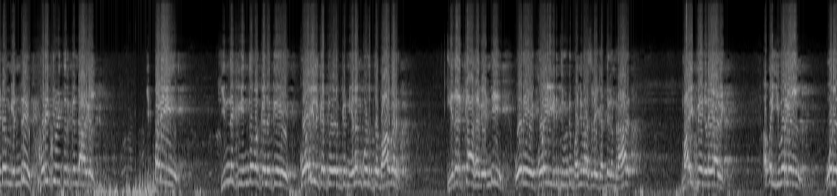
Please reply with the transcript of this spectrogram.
இடம் என்று பொறித்து வைத்திருக்கின்றார்கள் இப்படி இந்துக்கு இந்து மக்களுக்கு கோயில் கட்டுவதற்கு நிலம் கொடுத்த பாபர் இதற்காக வேண்டி ஒரு கோயில் இடித்து விட்டு பள்ளிவாசலை கட்டுகின்றார்? வாய்ப்பே கிடையாது. அப்ப இவர்கள் ஒரு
